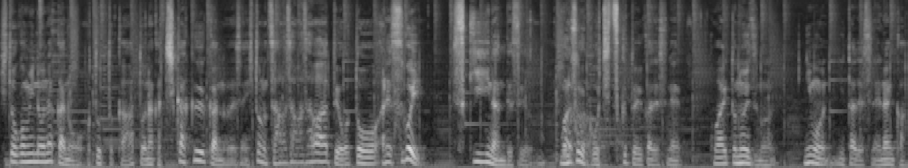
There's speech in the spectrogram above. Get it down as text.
人混みの中の音とかあとなんか地下空間のですね人のざわざわざわっていう音あれすごい好きなんですよ。ものすごく落ち着くというかですねホワイトノイズのにも似たですね何か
